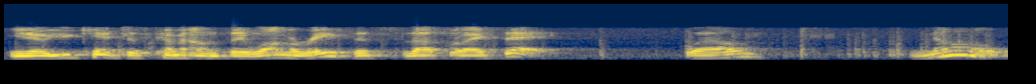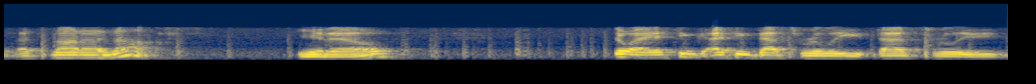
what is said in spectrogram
You know, you can't just come out and say, Well, I'm a racist, so that's what I say. Well, no, that's not enough. You know? So I think I think that's really that's really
